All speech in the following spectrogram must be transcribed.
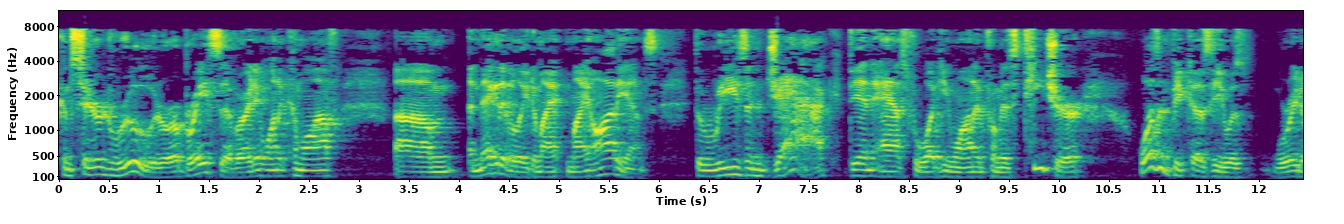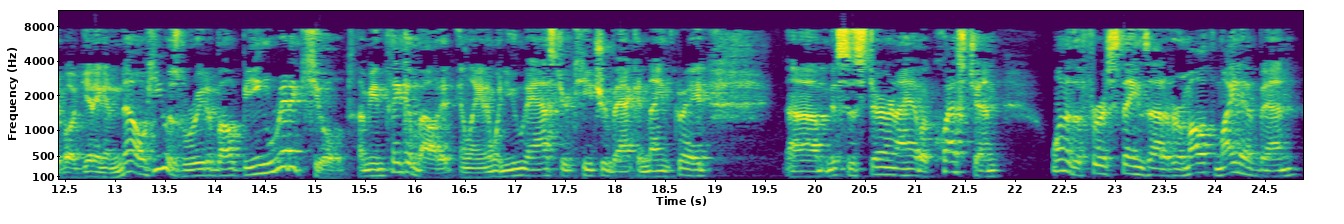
considered rude or abrasive, or I didn't want to come off um, negatively to my my audience. The reason Jack didn't ask for what he wanted from his teacher wasn't because he was worried about getting a no. He was worried about being ridiculed. I mean, think about it, Elena. When you asked your teacher back in ninth grade, uh, Mrs. Stern, I have a question. One of the first things out of her mouth might have been,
